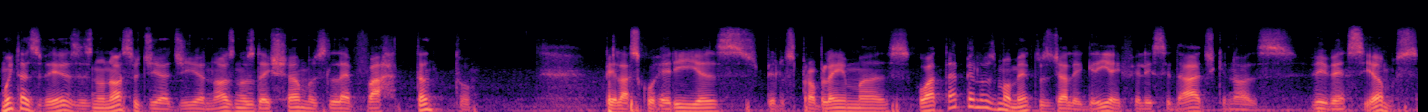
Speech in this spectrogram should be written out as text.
Muitas vezes no nosso dia a dia nós nos deixamos levar tanto pelas correrias, pelos problemas ou até pelos momentos de alegria e felicidade que nós vivenciamos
